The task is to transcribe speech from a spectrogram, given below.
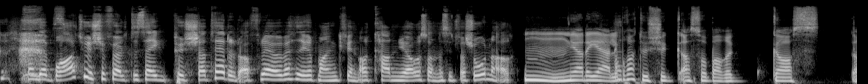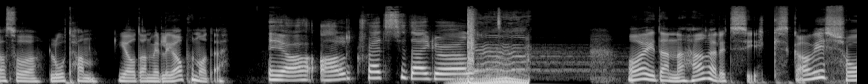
Men det er bra at hun ikke følte seg pusha til det, da, for det er jo at mange kvinner kan gjøre sånne situasjoner. Mm, ja, det er jævlig bra at du ikke altså, bare ga, altså, lot han gjøre det han ville gjøre, på en måte. Ja, all creds til deg, girl. Oi, denne her er litt syk. Skal vi se.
